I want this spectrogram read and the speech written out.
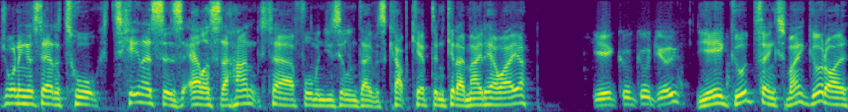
Joining us now to talk tennis is Alistair Hunt, uh, former New Zealand Davis Cup captain. G'day, mate. How are you? Yeah, good, good. You? Yeah, good. Thanks, mate. Good. I,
